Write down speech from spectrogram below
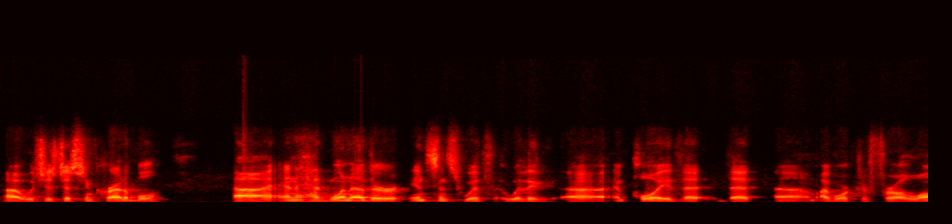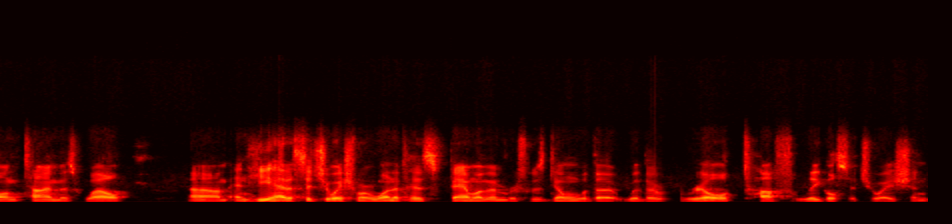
uh, which is just incredible. Uh, and I had one other instance with with an uh, employee that that um, I've worked with for a long time as well. Um, and he had a situation where one of his family members was dealing with a with a real tough legal situation,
